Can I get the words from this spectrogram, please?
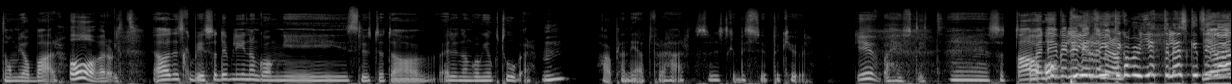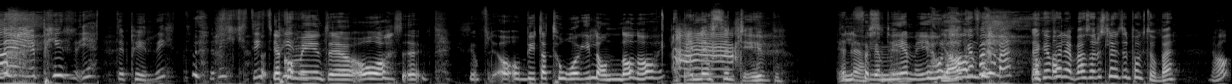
de jobbar. Åh vad roligt. Ja, det ska bli så. Det blir någon gång i slutet av, eller någon gång i oktober Mm. har planerat för det här. Så det ska bli superkul. Gud vad häftigt. Eh, så, Ja, men det och pirrigt, det kommer bli jätteläskigt Ja Silla! men det är ju pirr, jättepirrigt. Riktigt Jag kommer ju inte att byta tåg i London och Det löser du. Det eller följa med mig i Jag Holland. kan följa med. Jag kan följa med. Alltså det är slutet på oktober. Ja.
